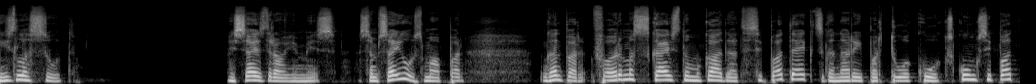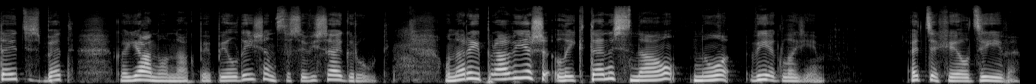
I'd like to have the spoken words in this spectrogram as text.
izlasot, mēs aizraujamies, esam sajūsmā par gan par formas skaistumu, kādā tas ir pateikts, gan arī par to, ko kungs ir pateicis, bet, ka jānonāk pie pildīšanas, tas ir visai grūti. Un arī pravieša liktenis nav no vieglajiem. Ecehēla dzīve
